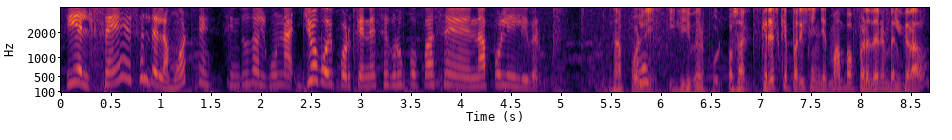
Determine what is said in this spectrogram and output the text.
Sí, el C es el de la muerte, sin duda alguna. Yo voy porque en ese grupo pase Napoli y Liverpool. Napoli y Liverpool. O sea, ¿crees que París Saint Germain va a perder en Belgrado?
